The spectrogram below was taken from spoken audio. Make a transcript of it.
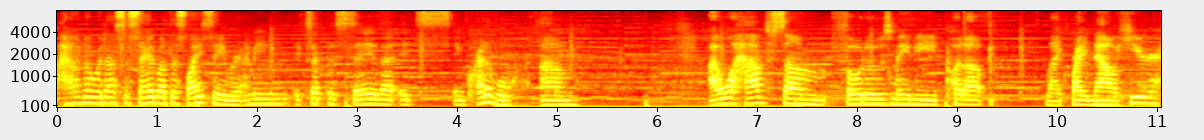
I don't know what else to say about this lightsaber. I mean, except to say that it's incredible. Um, I will have some photos maybe put up like right now here,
